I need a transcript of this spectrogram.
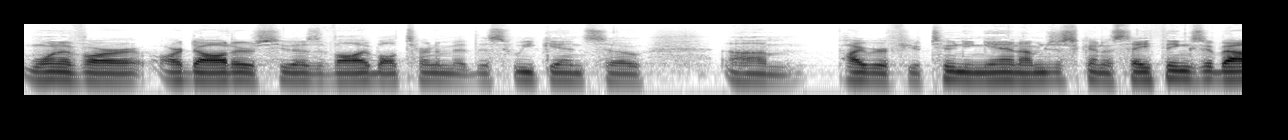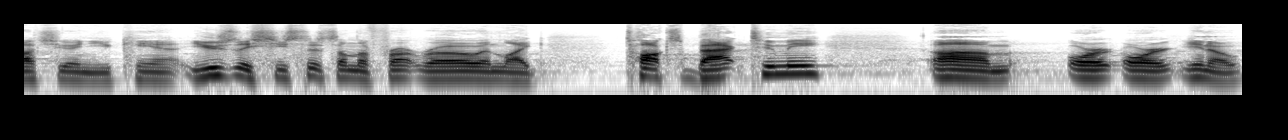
one of our, our daughters who has a volleyball tournament this weekend. So, um, Piper, if you're tuning in, I'm just going to say things about you, and you can't. Usually, she sits on the front row and like talks back to me, um, or, or, you know,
